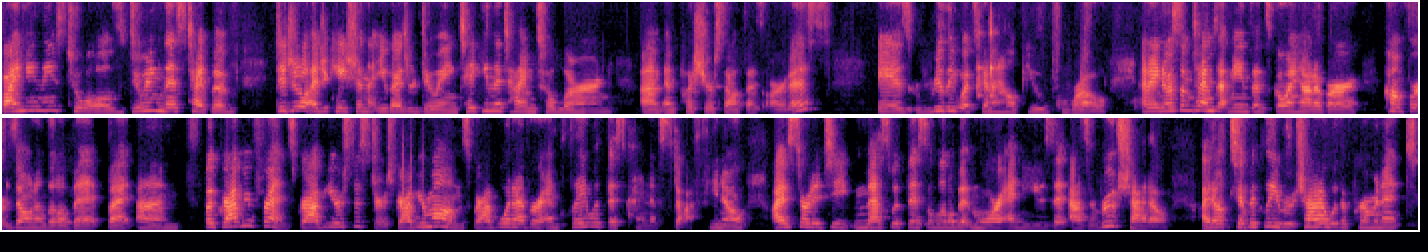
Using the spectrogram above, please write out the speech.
finding these tools, doing this type of digital education that you guys are doing, taking the time to learn um, and push yourself as artists is really what's going to help you grow. And I know sometimes that means it's going out of our comfort zone a little bit, but um, but grab your friends, grab your sisters, grab your moms, grab whatever, and play with this kind of stuff. You know, I've started to mess with this a little bit more and use it as a root shadow. I don't typically root shadow with a permanent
